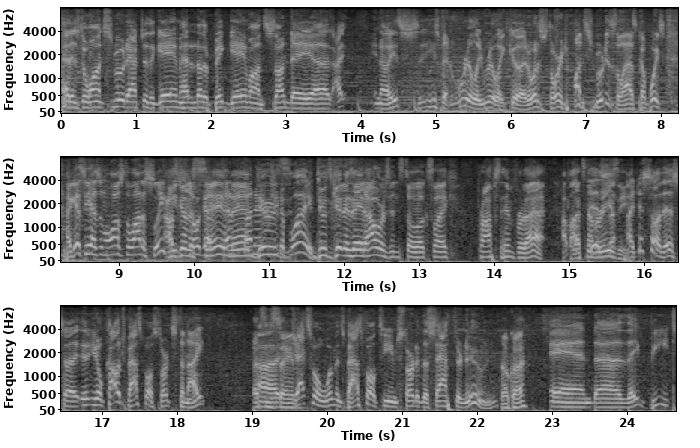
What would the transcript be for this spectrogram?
That is Dawuane Smoot after the game. Had another big game on Sunday. Uh, I, you know, he's he's been really, really good. What a story Dawuane Smoot is the last couple weeks. I guess he hasn't lost a lot of sleep. I was He's gonna say, man, dude's, to play. dude's getting his eight hours in. Still looks like. Props to him for that. How about That's never easy. I just saw this. Uh, you know, college basketball starts tonight. That's Uh, insane. Jacksonville women's basketball team started this afternoon, okay. and uh, they beat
